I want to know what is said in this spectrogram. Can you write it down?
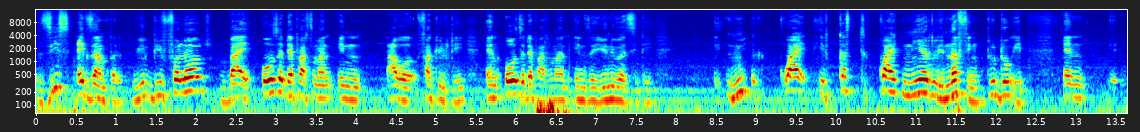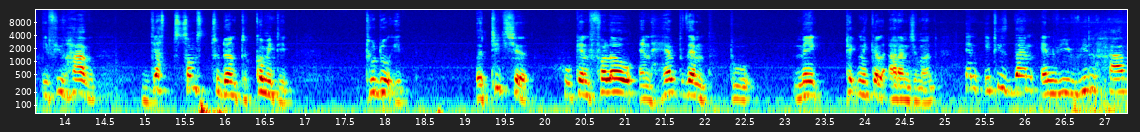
this example will be followed by other departments in our faculty and other departments in the university. It quite, it costs quite nearly nothing to do it. And if you have just some student committed to do it, a teacher who can follow and help them to make technical arrangement, and it is done, and we will have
